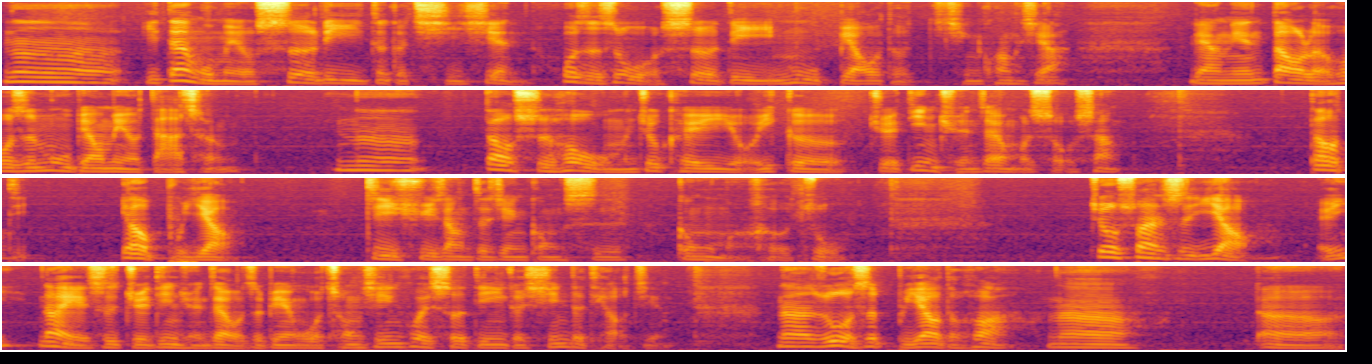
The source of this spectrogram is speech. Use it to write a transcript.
那一旦我们有设立这个期限，或者是我设定目标的情况下，两年到了，或是目标没有达成，那到时候我们就可以有一个决定权在我们手上，到底要不要继续让这间公司跟我们合作？就算是要，诶，那也是决定权在我这边，我重新会设定一个新的条件。那如果是不要的话，那呃，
